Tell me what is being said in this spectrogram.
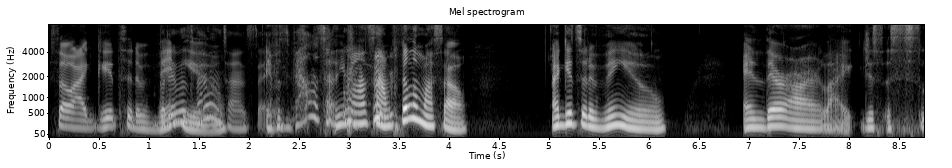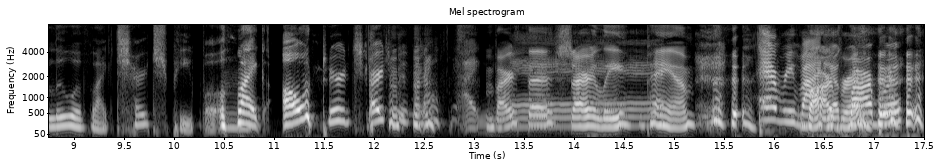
So I get to the But it was venue. Valentine's Day. It was Valentine's. You know what I'm saying? I'm feeling myself. I get to the venue and there are like just a slew of like church people, Mm. like older church people. Like, Bertha, man. Shirley, Pam, everybody, Barbara. Barbara.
